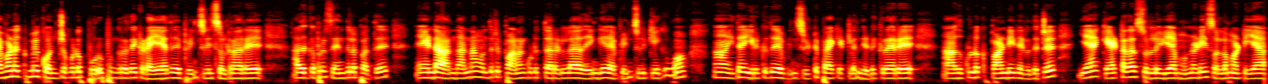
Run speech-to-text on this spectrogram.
எவனுக்குமே கொஞ்சம் கூட பொறுப்புங்கிறதே கிடையாது அப்படின்னு சொல்லி சொல்கிறாரு அதுக்கப்புறம் செந்தில் பார்த்து ஏண்டா அந்த அண்ணா வந்துட்டு பணம் கொடுத்தாருல்ல அது எங்கே? அப்படின்னு சொல்லி கேட்கவும் இதான் இருக்குது அப்படின்னு சொல்லிட்டு பாக்கெட்லேருந்து எடுக்கிறாரு. அதுக்குள்ளே பாண்டியன் இருந்துட்டு ஏன் கேட்டதா சொல்லுவியா? முன்னாடியே சொல்ல மாட்டியா?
